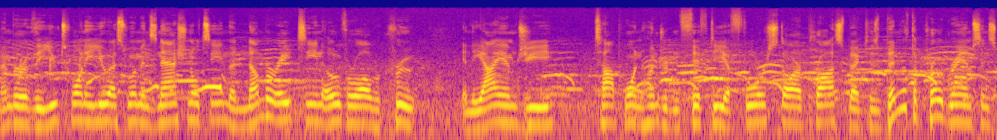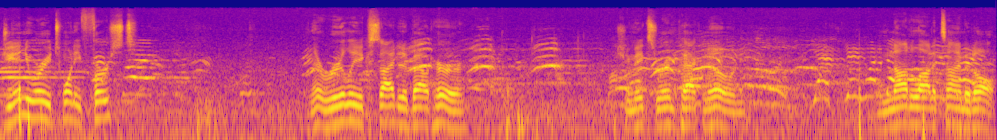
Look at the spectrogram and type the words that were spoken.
Member of the U20 U.S. Women's National Team, the number 18 overall recruit in the IMG Top 150, a four-star prospect, has been with the program since January 21st. And they're really excited about her. She makes her impact known. Not a lot of time at all.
